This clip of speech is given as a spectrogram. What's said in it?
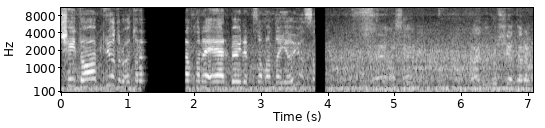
Ee, şey doğa biliyordur o taraflara eğer böyle bu zamanda yağıyorsa. Ee, nasıl? Aynı Rusya tarafı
